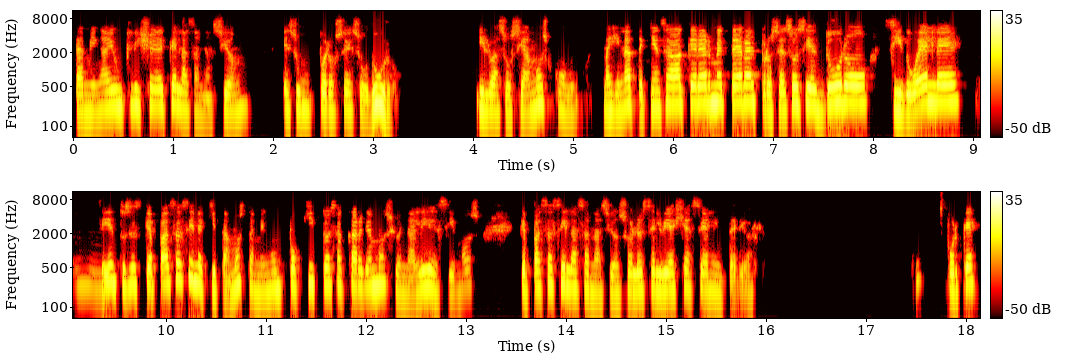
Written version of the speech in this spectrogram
también hay un cliché de que la sanación es un proceso duro y lo asociamos con, imagínate, ¿quién se va a querer meter al proceso si es duro, si duele? ¿Sí? Entonces, ¿qué pasa si le quitamos también un poquito esa carga emocional y decimos, ¿qué pasa si la sanación solo es el viaje hacia el interior? ¿Por qué?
